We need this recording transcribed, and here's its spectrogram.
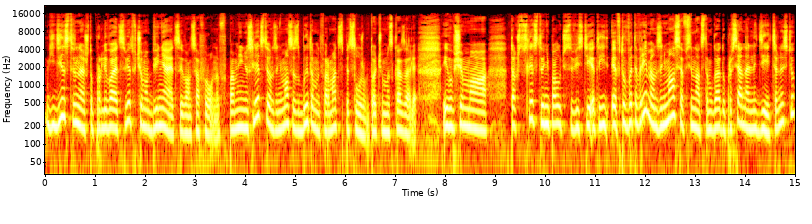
единственное, что проливает свет, в чем обвиняется Иван Сафронов. По мнению следствия, он занимался сбытом информации спецслужбам, то, о чем мы сказали. И, в общем, а, так что следствие не получится вести... Это, э, в это время он занимался в 2017 году профессиональной деятельностью,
